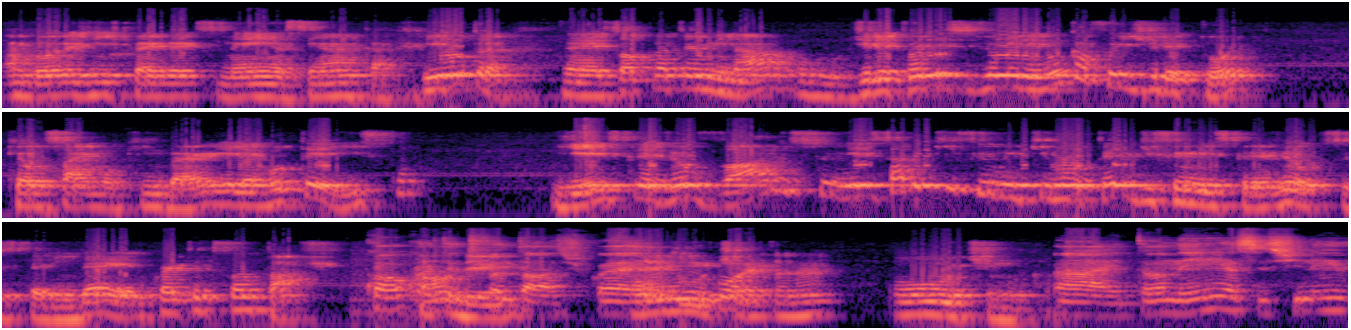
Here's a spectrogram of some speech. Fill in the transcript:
Agora a gente pega X-Men, assim, ah, cara. E outra, é, só pra terminar, o diretor desse filme ele nunca foi diretor, que é o Simon Kinberg, ele é roteirista. E ele escreveu vários filmes. Sabe que filme, que roteiro de filme ele escreveu, pra vocês terem ideia? O Quarteto Fantástico. Qual Quarteto? Fantástico? É É, o que importa, né? O último. Ah, então nem assisti, nem,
